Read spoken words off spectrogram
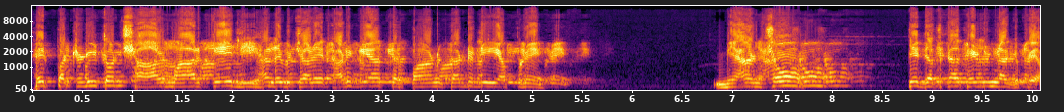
ਫਿਰ ਪਟੜੀ ਤੋਂ ਛਾਲ ਮਾਰ ਕੇ ਲੀਹਾਂ ਦੇ ਵਿਚਾਲੇ ਖੜ ਗਿਆ, ਕਿਰਪਾਨ ਕੱਢ ਲਈ ਆਪਣੇ ਮਿਆਨ ਚੋਂ ਤੇ ਗਤਕਾ ਖੇਡਣ ਲੱਗ ਪਿਆ।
